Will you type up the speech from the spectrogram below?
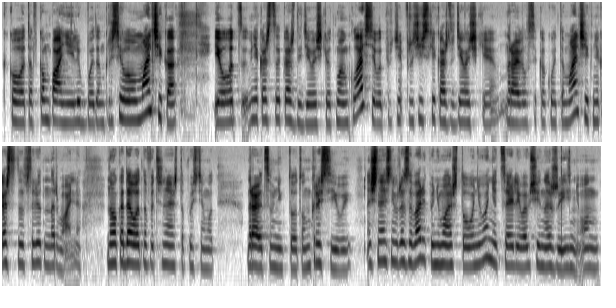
какого-то в компании любой там красивого мальчика, и вот, мне кажется, каждой девочке, вот в моем классе, вот практически каждой девочке нравился какой-то мальчик, мне кажется, это абсолютно нормально. Но когда вот начинаешь, допустим, вот нравится мне кто-то, он красивый. Начинаю с ним разговаривать, понимаю, что у него нет цели вообще на жизнь. Он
